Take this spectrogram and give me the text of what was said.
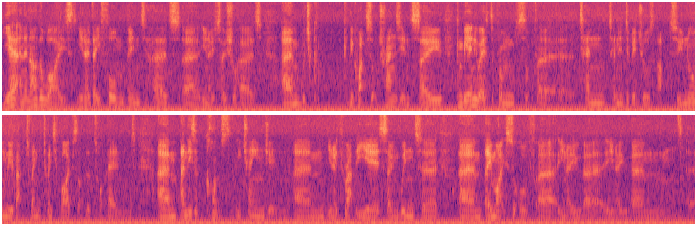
yeah and then otherwise you know they form into herds uh, you know social herds um, which can be quite sort of transient. So can be anywhere from sort of uh, 10, 10 individuals up to normally about 20 25 is at the top end. Um, and these are constantly changing. Um, you know throughout the year so in winter um, they might sort of uh, you know uh, you know um, uh,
